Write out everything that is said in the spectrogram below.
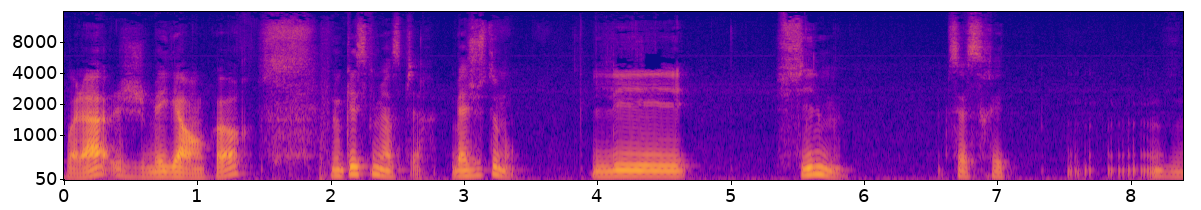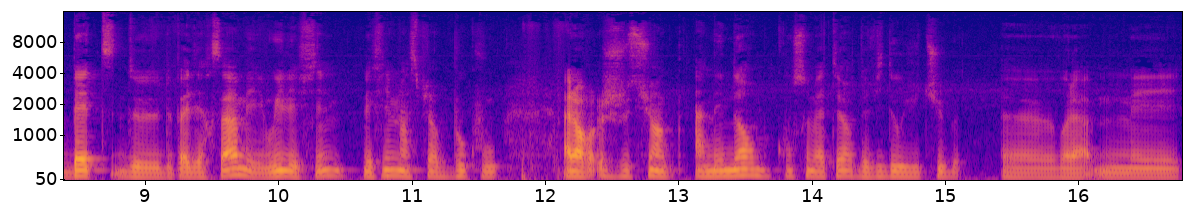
voilà, je m'égare encore. Donc, qu'est-ce qui m'inspire? Ben Justement, les films, ça serait bête de ne pas dire ça, mais oui, les films, les films m'inspirent beaucoup. Alors, je suis un, énorme consommateur de vidéos YouTube, euh, voilà, mais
